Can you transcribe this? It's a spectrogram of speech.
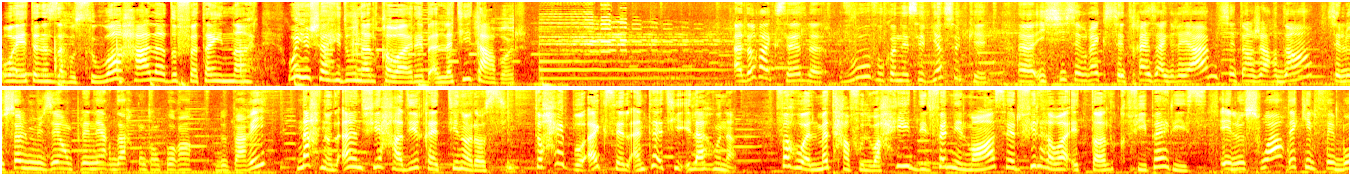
ويتنزه السواح على ضفتي النهر ويشاهدون القوارب التي تعبر Alors Axel, vous, vous connaissez bien ce quai. Euh, ici, c'est vrai que c'est très agréable. C'est un jardin. C'est le seul musée en plein air d'art contemporain de Paris. نحن الآن في حديقة تينوروسي تحب أكسل أن تأتي إلى هنا فهو المتحف الوحيد للفن المعاصر في الهواء الطلق في باريس Et le soir, dès qu'il fait beau,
